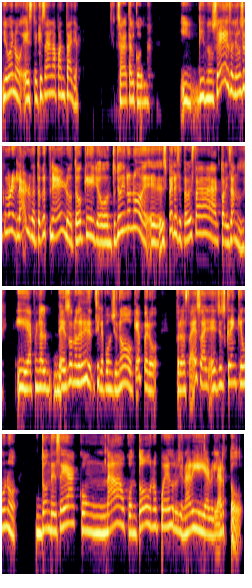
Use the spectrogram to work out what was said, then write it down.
Yo, bueno, este, ¿qué sale en la pantalla? Sale tal cosa. Y, y no sé, o sea, yo no sé cómo arreglarlo, o sea, tengo que tenerlo, tengo que yo. Entonces yo digo, no, no, eh, espérese, todavía está actualizándose. Y al final, eso no sé si, si le funcionó o qué, pero, pero hasta eso, ellos creen que uno, donde sea, con nada o con todo, uno puede solucionar y arreglar todo.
